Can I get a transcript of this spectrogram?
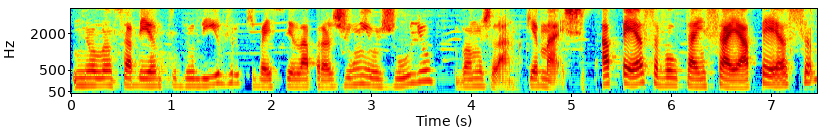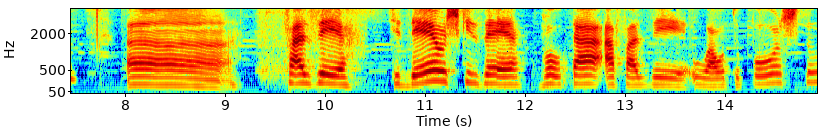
no lançamento do livro, que vai ser lá para junho ou julho. Vamos lá, o que mais? A peça, voltar a ensaiar a peça. Ah, fazer, se Deus quiser, voltar a fazer o alto posto.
